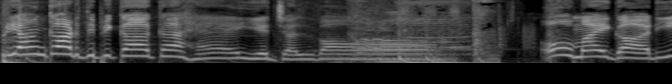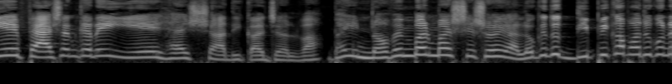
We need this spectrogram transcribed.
प्रियंका और दीपिका का है ये जलवा। ओ माय गॉड ये फ़ैशन करे ये है शादी का जलवा। भाई नवंबर मास शेष हो गया लोग तो दीपिका पादुकोण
